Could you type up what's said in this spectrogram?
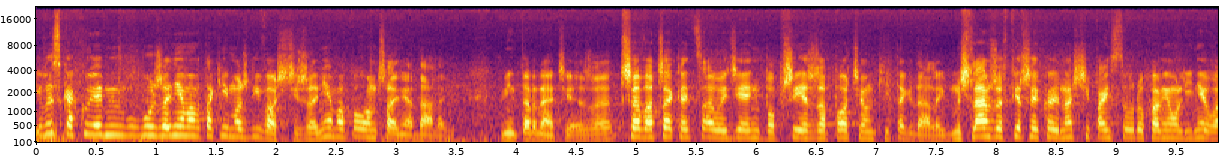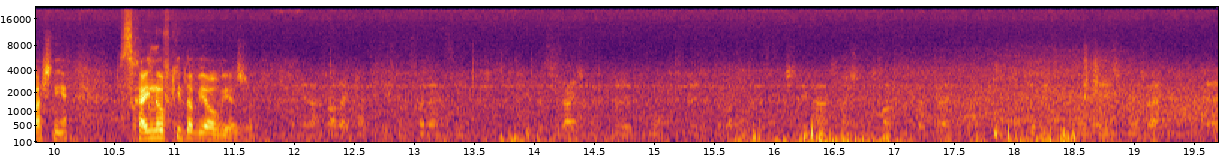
i wyskakuje mi mu, że nie mam takiej możliwości, że nie ma połączenia dalej w internecie, że trzeba czekać cały dzień, bo przyjeżdża pociąg i tak dalej. Myślałem, że w pierwszej kolejności Państwo uruchomią linię właśnie z Hajnówki do Białowieży. Nie na Radek na tej konferencji, kiedy otwieraliśmy e, punkt e, informacji turystycznej na naszym czwartym PKS. Również powiedzieliśmy, że e,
